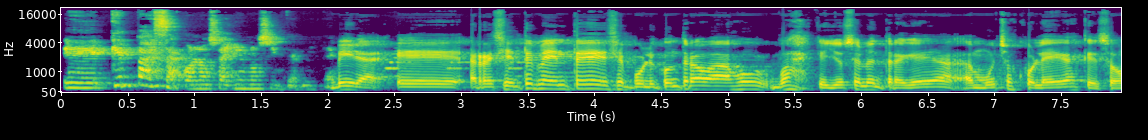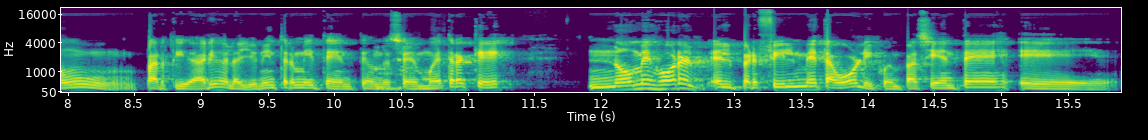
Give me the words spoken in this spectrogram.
eh, ¿qué pasa con los ayunos intermitentes? Mira, eh, recientemente se publicó un trabajo buah, que yo se lo entregué a, a muchos colegas que son partidarios del ayuno intermitente, donde se demuestra que no mejora el, el perfil metabólico en pacientes eh,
